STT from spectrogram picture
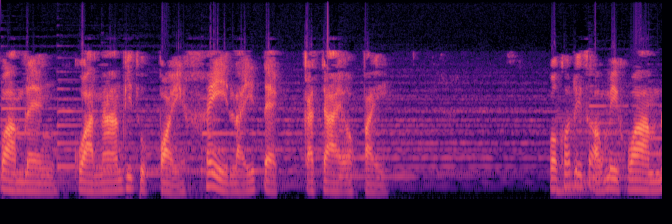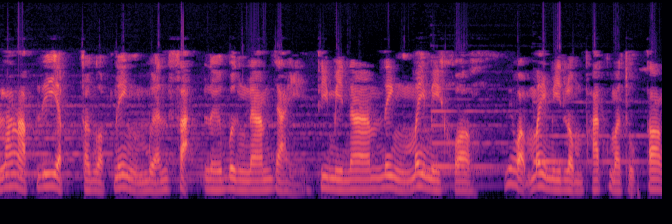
ความแรงกว่าน้ำที่ถูกปล่อยให้ไหลแตกกระจายออกไป หัวข้อที่สองมีความราบเรียบสงบนิ่งเหมือนสระหรือบึงน้ำใหญ่ที่มีน้ำนิ่งไม่มีความเรียกว่าไม่มีลมพัดมาถูกต้อง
